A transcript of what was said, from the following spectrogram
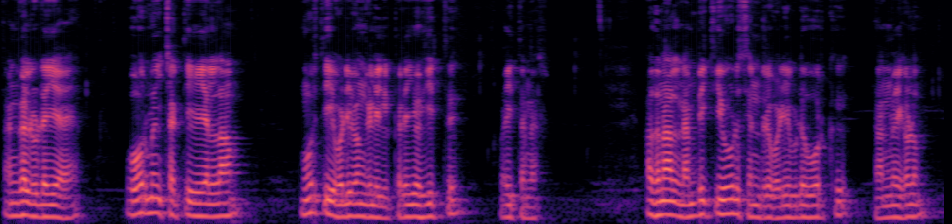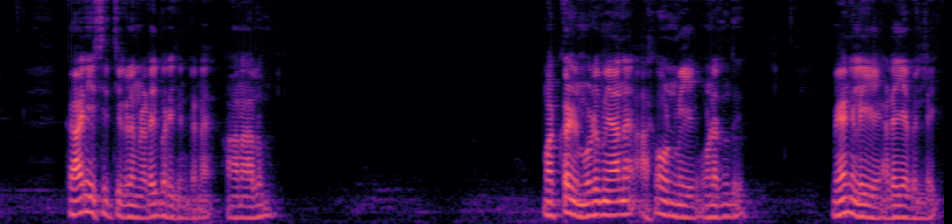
தங்களுடைய ஓர்மை சக்தியையெல்லாம் மூர்த்தி வடிவங்களில் பிரயோகித்து வைத்தனர். அதனால் நம்பிக்கையோடு சென்று வழிபடுவோர்க்கு நன்மைகளும் காரிய சித்திகளும் நடைபெறுகின்றன. ஆனாலும் மக்கள் முழுமையான அக உண்மையை உணர்ந்து மேல்நிலையை அடையவில்லை.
